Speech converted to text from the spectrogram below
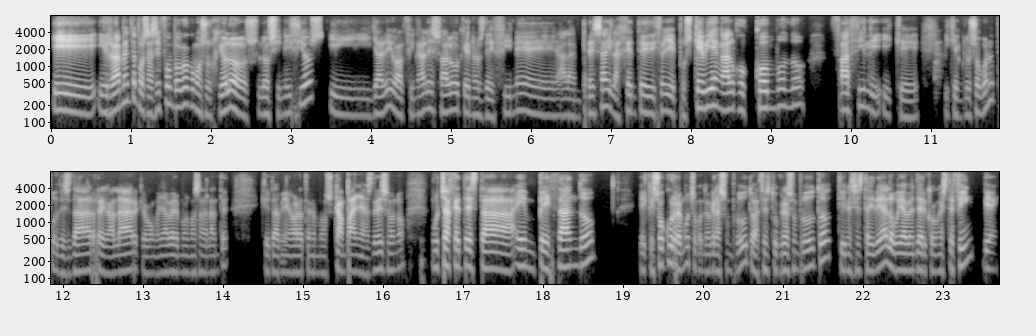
Y, realmente, pues así fue un poco como surgió los, los inicios. Y ya digo, al final es algo que nos define a la empresa y la gente dice, oye, pues qué bien, algo cómodo, fácil y, y que, y que incluso, bueno, puedes dar, regalar, que como ya veremos más adelante, que también ahora tenemos campañas de eso, ¿no? Mucha gente está empezando eh, que eso ocurre mucho cuando creas un producto. Haces tú creas un producto, tienes esta idea, lo voy a vender con este fin, bien.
